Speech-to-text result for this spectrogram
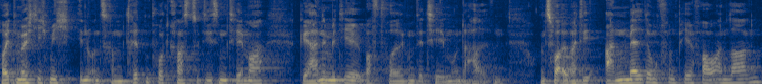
heute möchte ich mich in unserem dritten Podcast zu diesem Thema gerne mit dir über folgende Themen unterhalten. Und zwar über die Anmeldung von PV-Anlagen,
